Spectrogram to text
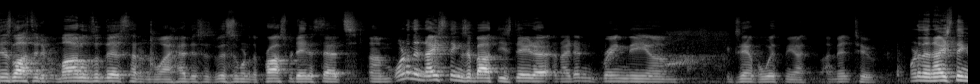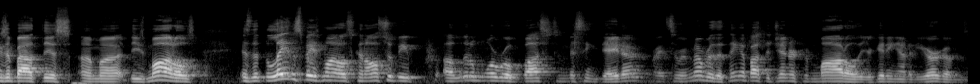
there's lots of different models of this. I don't know why I had this. This is one of the PROSPER data sets. Um, one of the nice things about these data, and I didn't bring the um, example with me, I, I, meant to. One of the nice things about this, um, uh, these models is that the latent space models can also be a little more robust to missing data, right? So remember, the thing about the generative model that you're getting out of the ergms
